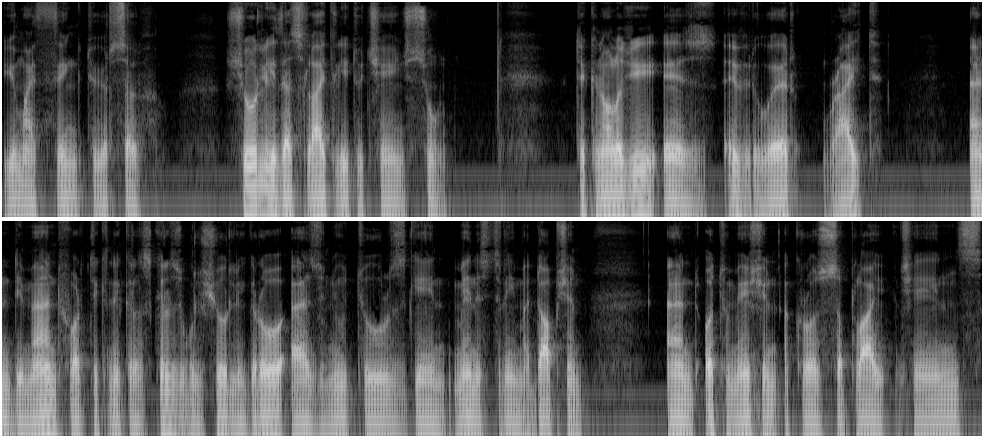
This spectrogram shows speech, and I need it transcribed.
you might think to yourself. Surely that's likely to change soon. Technology is everywhere, right? And demand for technical skills will surely grow as new tools gain mainstream adoption and automation across supply chains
